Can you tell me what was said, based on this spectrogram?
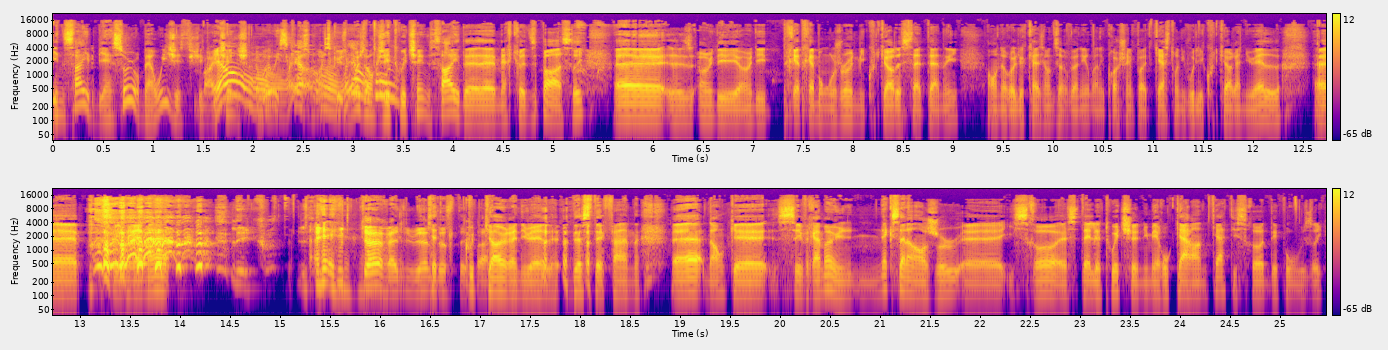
Inside, bien sûr. Ben oui, j'ai j'ai twitché. Voyons, une- oui, oui, excuse-moi, Donc, j'ai twitché Inside euh, mercredi passé. Euh, un, des, un des très, très bons jeux, un de mes coups de cœur de cette année. On aura l'occasion d'y revenir dans les prochains podcasts au niveau des coups de cœur annuels. Euh, c'est vraiment Les coups, les coups de cœur annuels de coup de Stéphane. cœur annuel de Stéphane. Euh, donc, euh, c'est vraiment un, un excellent jeu. Euh, il sera, c'était le Twitch numéro 44. Il sera déposé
